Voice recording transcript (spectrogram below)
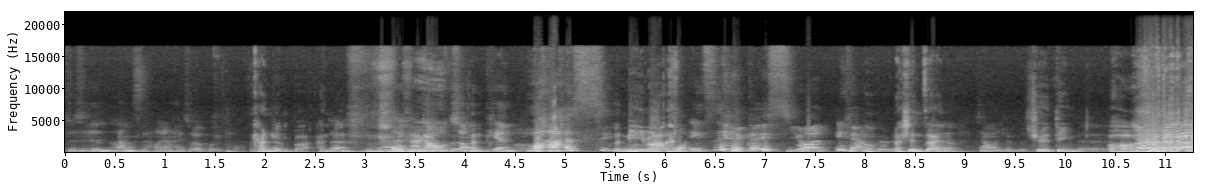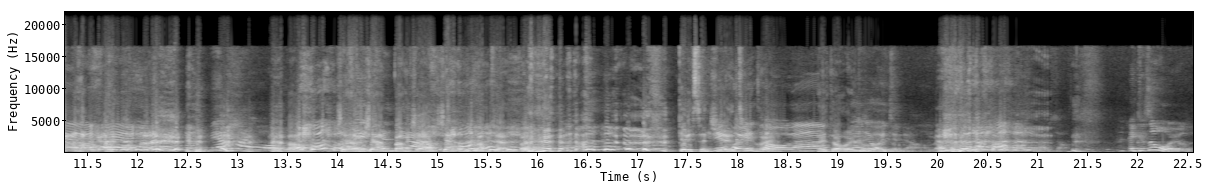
就是浪子好像还是会回头。看人吧，看人。，因为我高中 偏花你吗？我一次也可以喜欢一两个人。哦那现在呢对？现在完全不是。确定对哦，好，不要害我！好，现在现在很棒，现在现在很棒，现在很棒，给你澄已经回清的机会，头啦。回头回那就头会剪掉。没有，开玩笑。哎、可是我有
